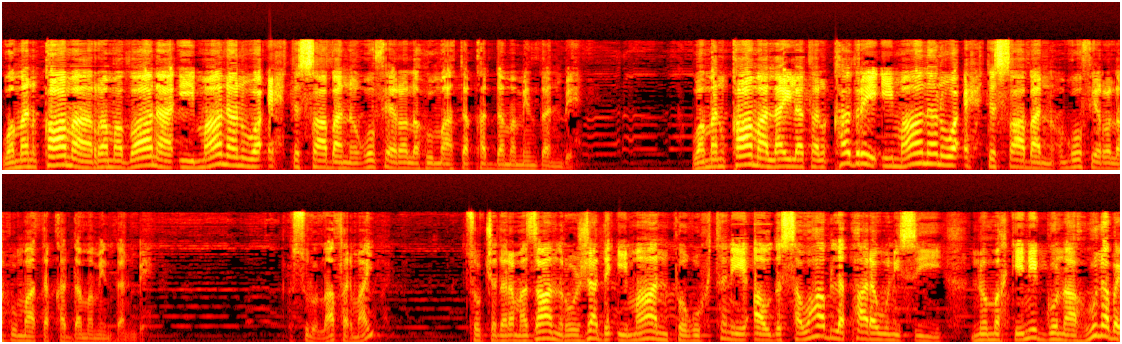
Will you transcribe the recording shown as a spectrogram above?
ومن قام رمضان ایمانا و احتسابا غفر له ما تقدم من ذنبه ومن قام لیلة القدر ایمانا و احتسابا غفر له ما تقدم من ذنبه رسول الله فرمای څوک چې د رمضان روژه د ایمان په غوښتنې او د ثواب لپاره ونیسي نو مخکیني ګناهونه به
